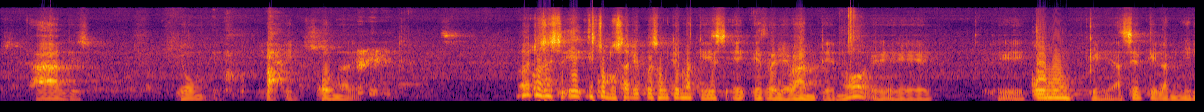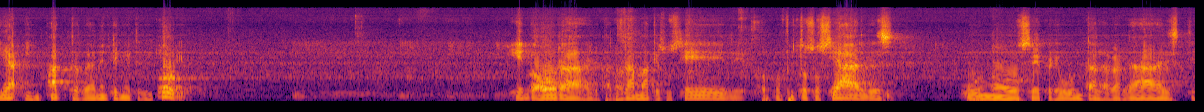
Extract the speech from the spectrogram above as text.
los alcaldes o en, la zona de... entonces, eh, esto nos sale pues a un tema que es, es relevante, ¿no? Eh, eh, cómo que hacer que la minería impacte realmente en el territorio. Y, viendo ahora el panorama que sucede, los conflictos sociales, uno se pregunta, la verdad, este,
